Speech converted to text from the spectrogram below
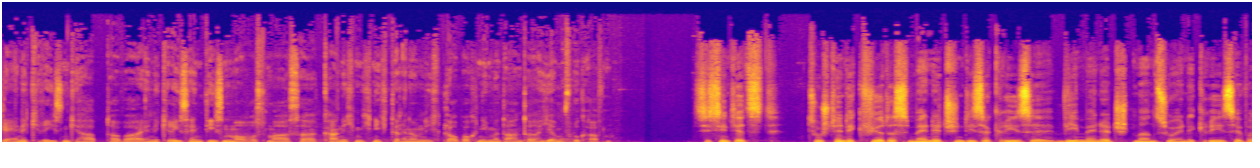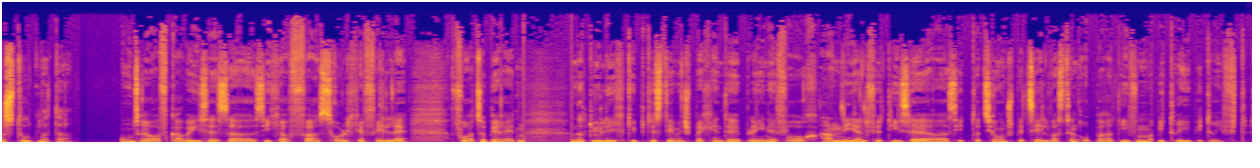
kleine Krisen gehabt, aber eine Krise in diesem Ausmaß kann ich mich nicht erinnern und ich glaube auch niemand anderer hier am Flughafen. Sie sind jetzt zuständig für das Managen dieser Krise. Wie managt man so eine Krise? Was tut man da? Unsere Aufgabe ist es, äh, sich auf äh, solche Fälle vorzubereiten. Natürlich gibt es dementsprechende Pläne auch annähernd für diese äh, Situation, speziell was den operativen Betrieb betrifft.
